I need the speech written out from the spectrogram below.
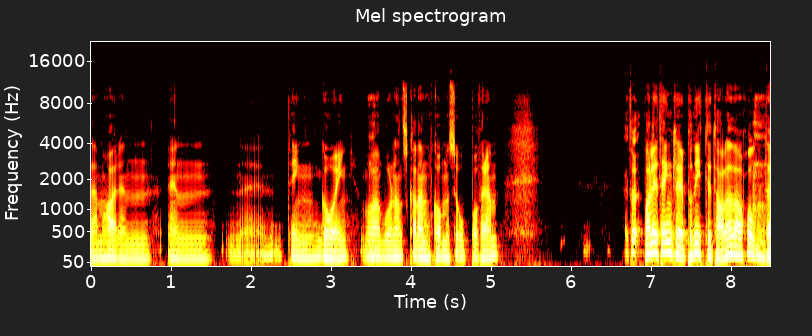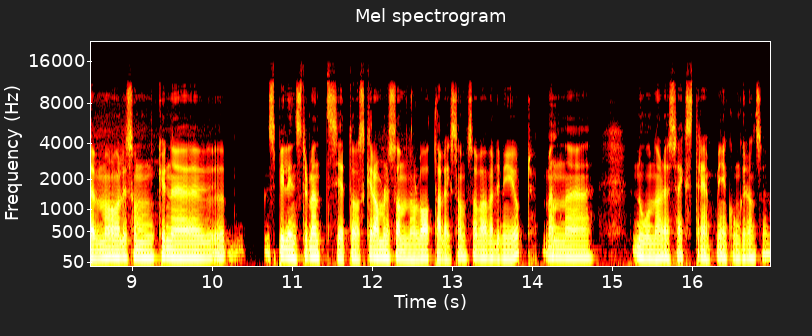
de har en, en eh, ting going, Hva, hvordan skal de komme seg opp og frem? Det var litt enklere på 90-tallet. Da holdt det med å liksom kunne eh, spille instrumentet sitt og skramle sammen noen låter, liksom, så var veldig mye gjort. Men eh, nå har det så ekstremt mye konkurranse.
